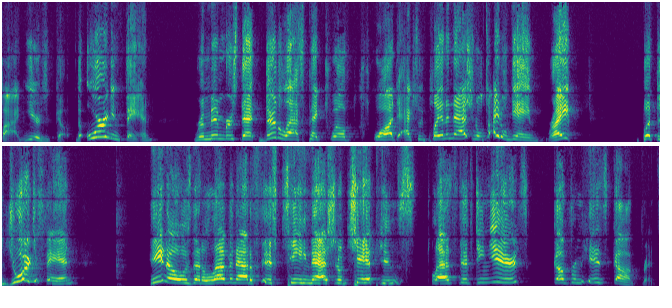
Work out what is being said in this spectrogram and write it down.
Five years ago. The Oregon fan remembers that they're the last Pac 12 squad to actually play in a national title game, right? But the Georgia fan, he knows that 11 out of 15 national champions last 15 years come from his conference.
